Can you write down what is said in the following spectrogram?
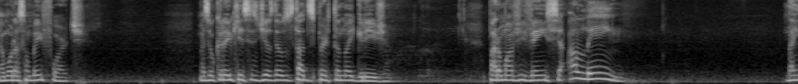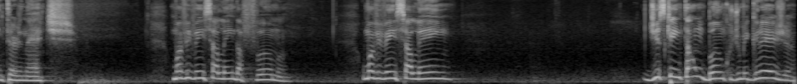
É uma oração bem forte. Mas eu creio que esses dias Deus está despertando a igreja para uma vivência além da internet, uma vivência além da fama, uma vivência além de esquentar um banco de uma igreja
